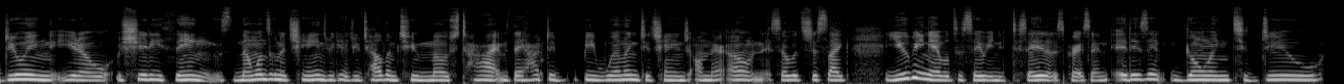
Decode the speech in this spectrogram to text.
doing, you know, shitty things. No one's going to change because you tell them to most times. They have to be willing to change on their own. So it's just like you being able to say what you need to say to this person, it isn't going to do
